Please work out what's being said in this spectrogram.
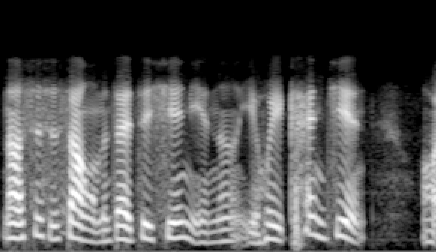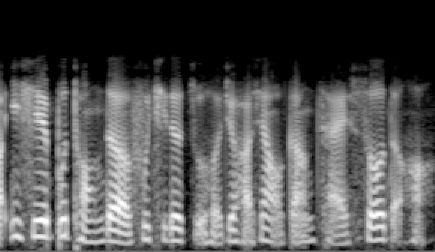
那事实上，我们在这些年呢，也会看见啊一些不同的夫妻的组合，就好像我刚才说的哈，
